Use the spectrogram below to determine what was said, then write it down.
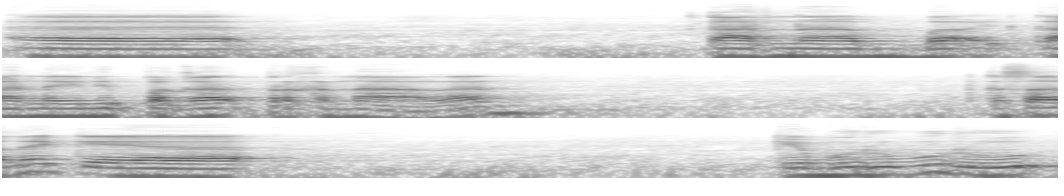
eh, karena karena ini perkenalan kesannya kayak kayak buru-buru.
